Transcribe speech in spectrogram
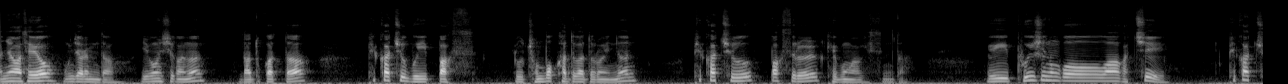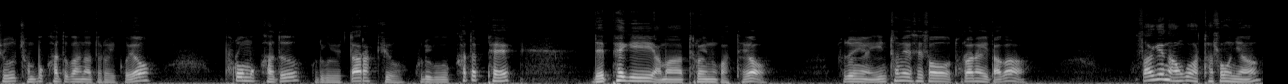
안녕하세요 웅자입니다. 이번 시간은 나도 같다 피카츄 V 박스 요 존버 카드가 들어있는 피카츄 박스를 개봉하겠습니다. 여기 보이시는 거와 같이 피카츄 존버 카드가 하나 들어있고요. 프로모 카드 그리고 요 따라큐 그리고 카드팩 4팩이 아마 들어있는 것 같아요. 저도 그냥 인터넷에서 돌아다니다가 싸게 나온 것 같아서 그냥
